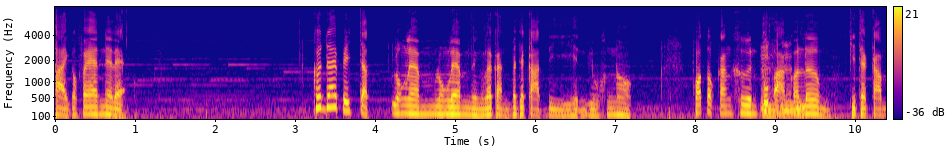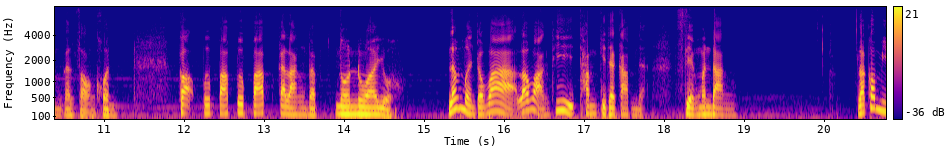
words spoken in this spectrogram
ถ่ายกับแฟนเนี่ยแหละ ก็ได้ไปจัดโรงแรมโรงแรมหนึ่งแล้วกันบรรยากาศดีเห็นวิวข้างนอก พอตกกลางคืนปุ๊บอะก็เริ่มกิจกรรมกันสองคน ก็ปึ๊บปั๊บปึ๊บปั๊บกำลังแบบนวนัวๆอยู่ แล้วเหมือนกับว่าระหว่างที่ทำกิจกรรมเนี่ย เสียงมันดัง แล้วก็มี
